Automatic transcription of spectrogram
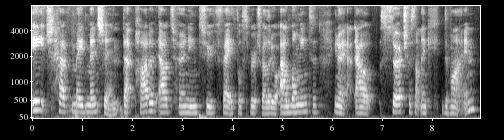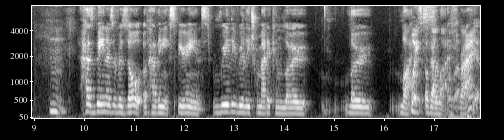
each have made mention that part of our turning to faith or spirituality or our longing to, you know, our search for something divine hmm. has been as a result of having experienced really, really traumatic and low, low lights Points of our life, of our- right? yeah.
